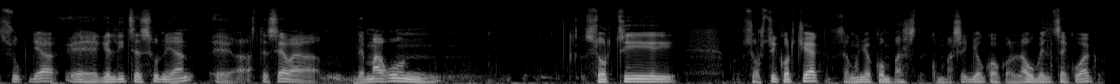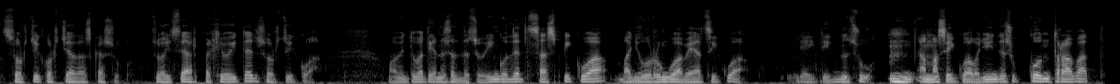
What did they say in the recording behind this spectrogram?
zuk ja e, gelditzezunean, e, azte zea, ba, demagun sortzi sortzi kortxeak, zango konpas, konpasilloko lau beltzekoak, sortzi kortxea dazkazu. Zu haize arpegio egiten sortzikoa. Momentu batean esan duzu, ingo dut zazpikoa, baina urrungoa behatzikoa. Jaitik duzu, amaseikoa, baina indezu kontra bat,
